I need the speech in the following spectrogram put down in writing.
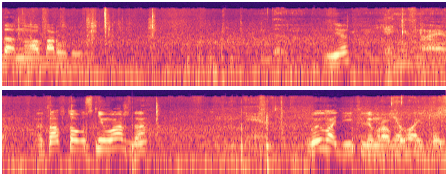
данного оборудования? Нет? Я не знаю. Это автобус не ваш, да? Нет. Вы водителем работаете. водитель.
